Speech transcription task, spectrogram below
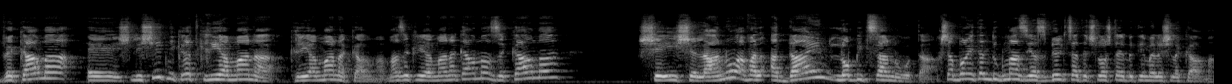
וקרמה אה, שלישית נקראת קריאמנה, קריאמנה קרמה. מה זה קריאמנה קרמה? זה קרמה שהיא שלנו, אבל עדיין לא ביצענו אותה. עכשיו בואו ניתן דוגמה, זה יסביר קצת את שלושת ההיבטים האלה של הקרמה.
